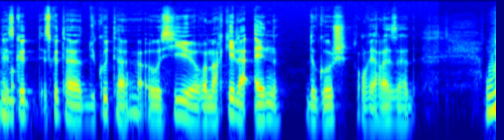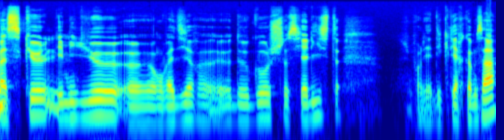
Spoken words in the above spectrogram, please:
Est-ce que, est-ce que as, du coup, tu as aussi remarqué la haine de gauche envers la ZAD Oui. Parce que les milieux, euh, on va dire, de gauche socialiste, pour les décrire comme ça,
